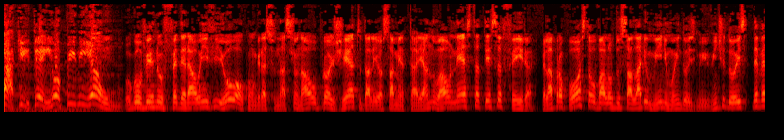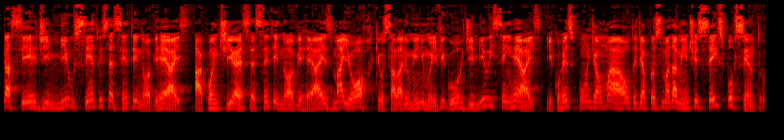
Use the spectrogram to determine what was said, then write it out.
Aqui tem opinião. O governo federal enviou ao Congresso Nacional o projeto da lei orçamentária anual nesta terça-feira. Pela proposta, o valor do salário mínimo em 2022 deverá ser de 1.169 reais. A quantia é 69 reais maior que o salário mínimo em vigor de 1.100 reais e corresponde a uma alta de aproximadamente 6%.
